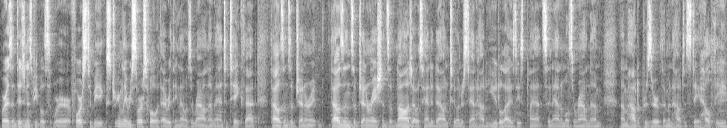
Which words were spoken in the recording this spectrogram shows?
Whereas indigenous peoples were forced to be extremely resourceful with everything that was around them and to take that thousands of genera- thousands of generations of knowledge that was handed down to understand how to utilize these plants and animals around them, um, how to preserve them, and how to stay healthy.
